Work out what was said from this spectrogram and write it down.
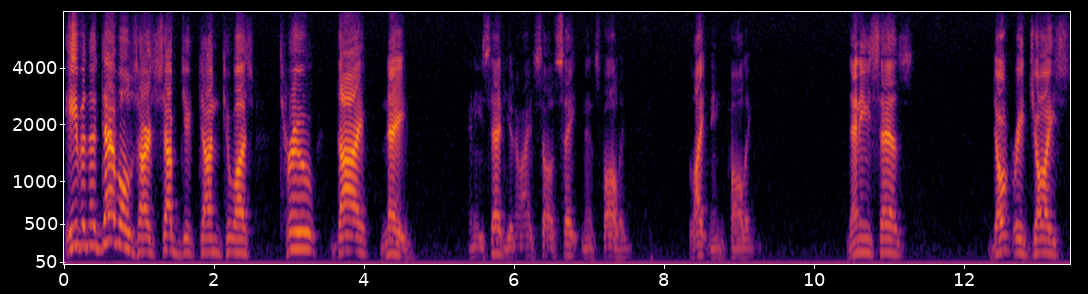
even the devils are subject unto us through thy name. And he said, You know, I saw Satan as falling, lightning falling. Then he says, Don't rejoice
